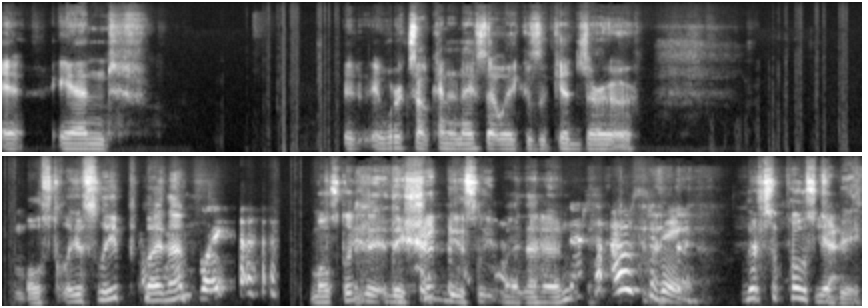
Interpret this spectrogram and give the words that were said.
and it, it works out kind of nice that way because the kids are mostly asleep by then. Mostly, they, they should be asleep by then. they're supposed to be. They're supposed to be.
